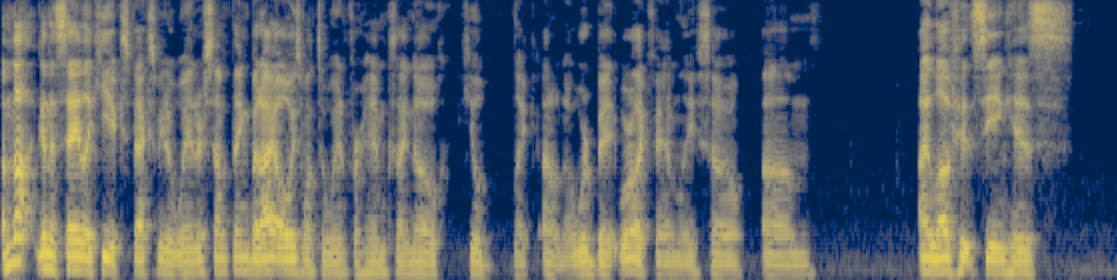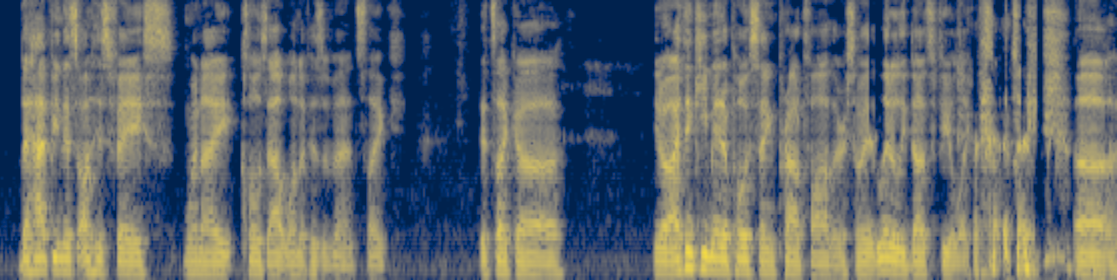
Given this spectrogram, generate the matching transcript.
I'm not gonna say like he expects me to win or something, but I always want to win for him because I know he'll like I don't know we're ba- we're like family, so um, I love his, seeing his the happiness on his face when I close out one of his events. Like it's like a you know I think he made a post saying proud father, so it literally does feel like that. uh,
